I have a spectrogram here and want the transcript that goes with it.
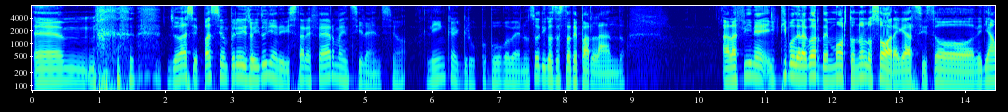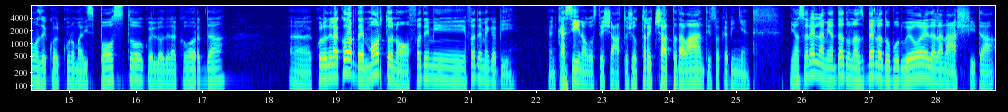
ehm... Giovanni, se passi un periodo di solitudine devi stare ferma in silenzio. Link al gruppo. Boh, vabbè, non so di cosa state parlando. Alla fine il tipo della corda è morto, non lo so, ragazzi. Sto... Vediamo se qualcuno mi ha risposto. Quello della corda. Uh, quello della corda è morto o no? Fatemi, fatemi capire. È un casino con queste chat. Ho tre chat davanti, sto capire niente. Mia sorella mi ha dato una sberla dopo due ore dalla nascita.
